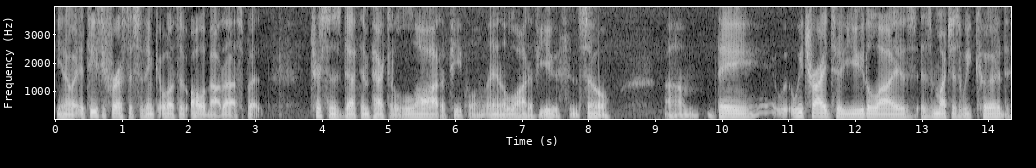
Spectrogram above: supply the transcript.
you know, it's easy for us to think, well, it's all about us, but Tristan's death impacted a lot of people and a lot of youth, and so um, they we tried to utilize as much as we could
